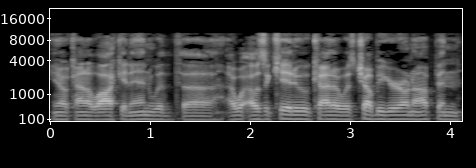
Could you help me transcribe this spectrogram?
you know, kind of lock it in with. Uh, I, I, was a kid who kind of was chubby growing up and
